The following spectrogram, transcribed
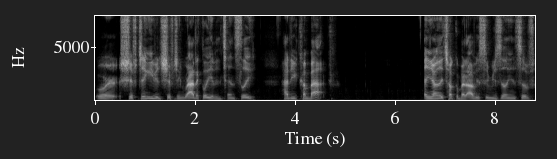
or shifting, even shifting radically and intensely, how do you come back? And you know, they talk about obviously resilience of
